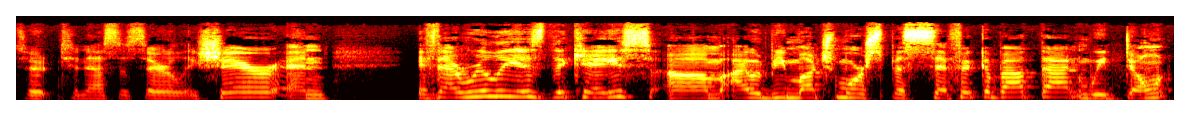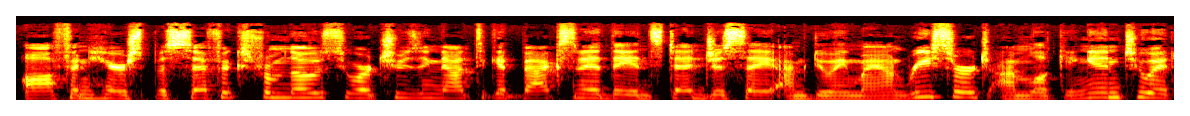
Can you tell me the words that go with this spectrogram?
to, to necessarily share. And if that really is the case, um, I would be much more specific about that. And we don't often hear specifics from those who are choosing not to get vaccinated. They instead just say, I'm doing my own research, I'm looking into it.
